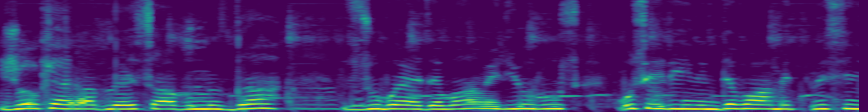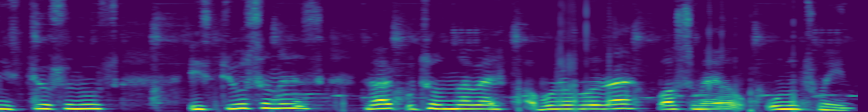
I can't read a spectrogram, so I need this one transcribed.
Joker adlı hesabımızda Zubo'ya devam ediyoruz. Bu serinin devam etmesini istiyorsunuz. İstiyorsanız like butonuna ve abonelere basmaya unutmayın.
